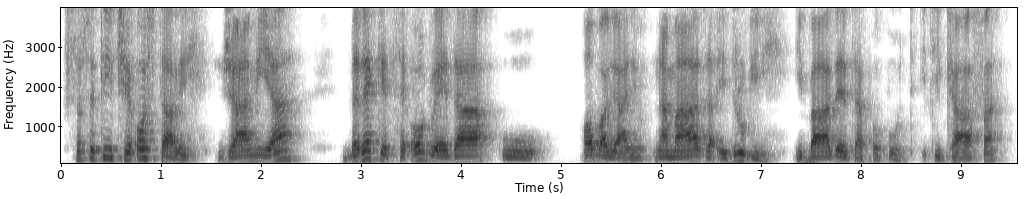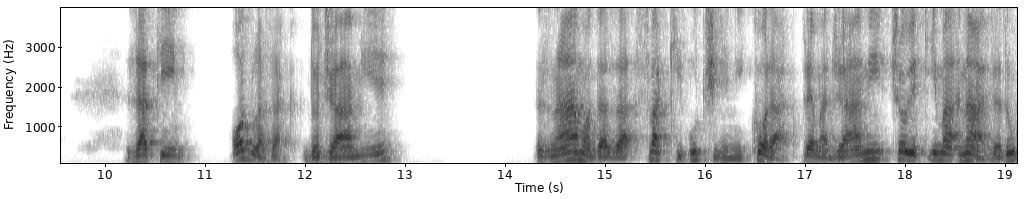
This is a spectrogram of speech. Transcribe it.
Što se tiče ostalih džamija, bereket se ogleda u obavljanju namaza i drugih ibadeta poput itikafa, zatim odlazak do džamije, znamo da za svaki učinjeni korak prema džamiji čovjek ima nagradu,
